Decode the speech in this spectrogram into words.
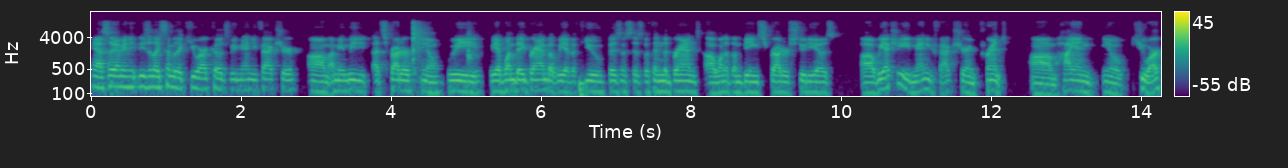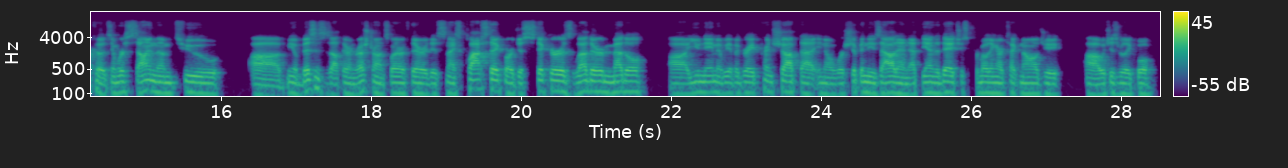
Yeah, so I mean, these are like some of the QR codes we manufacture. Um, I mean, we at Sprouter, you know, we we have one big brand, but we have a few businesses within the brand. Uh, one of them being Sprouter Studios. Uh, we actually manufacture and print um, high-end, you know, QR codes, and we're selling them to uh, you know businesses out there in restaurants, whether if they're this nice plastic or just stickers, leather, metal, uh, you name it. We have a great print shop that you know we're shipping these out, and at the end of the day, it's just promoting our technology, uh, which is really cool.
